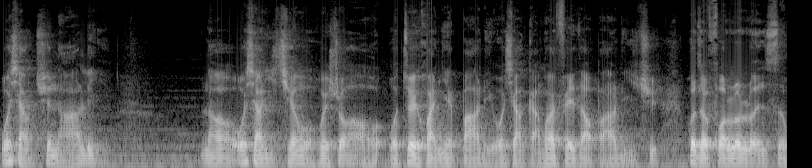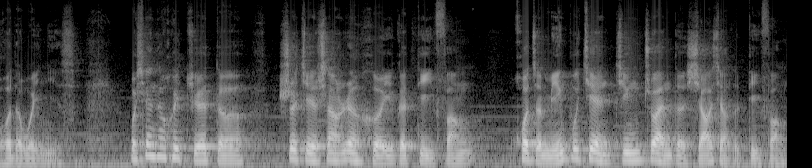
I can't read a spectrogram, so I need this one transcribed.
我想去哪里？那我想以前我会说哦，我最怀念巴黎，我想赶快飞到巴黎去，或者佛罗伦斯，或者威尼斯。我现在会觉得世界上任何一个地方，或者名不见经传的小小的地方，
